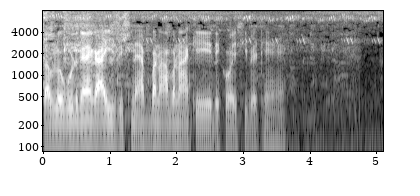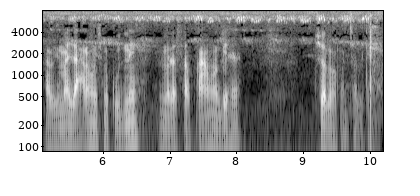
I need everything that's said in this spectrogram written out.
सब लोग उठ गए। गाइस स्नैप बना बना के देखो ऐसे बैठे हैं। अभी मैं जा रहा हूँ इसमें कूदने। मेरा सब काम हो गया है। चलो अपन चलते हैं।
